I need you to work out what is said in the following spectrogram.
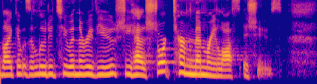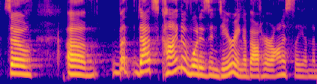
like it was alluded to in the review. She has short term memory loss issues. So, um, but that's kind of what is endearing about her, honestly, in the,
